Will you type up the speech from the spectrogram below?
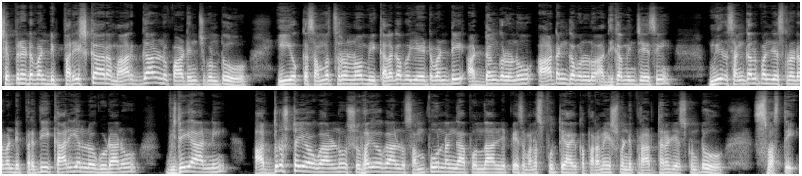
చెప్పినటువంటి పరిష్కార మార్గాలను పాటించుకుంటూ ఈ యొక్క సంవత్సరంలో మీ కలగబోయేటువంటి అడ్డంకులను ఆటంకములను అధిగమించేసి మీరు సంకల్పం చేసుకున్నటువంటి ప్రతి కార్యంలో కూడాను విజయాన్ని అదృష్టయోగాలను శుభయోగాలను సంపూర్ణంగా పొందాలని చెప్పేసి మనస్ఫూర్తి ఆ యొక్క పరమేశ్వరుని ప్రార్థన చేసుకుంటూ స్వస్తి.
